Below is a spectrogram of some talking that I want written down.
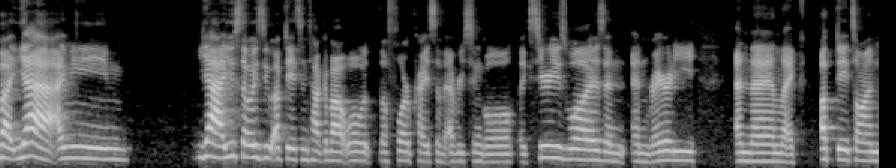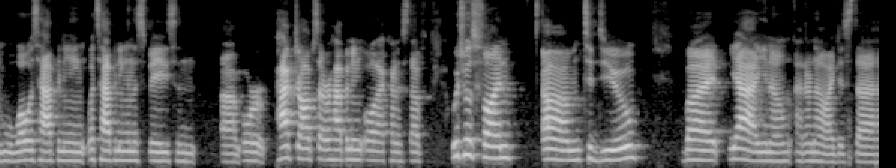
but yeah, I mean, yeah, I used to always do updates and talk about what the floor price of every single like series was and and rarity, and then like updates on what was happening, what's happening in the space, and um, or pack drops that were happening, all that kind of stuff, which was fun um, to do. But yeah, you know, I don't know. I just uh,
